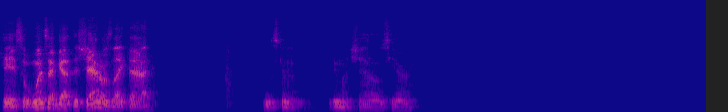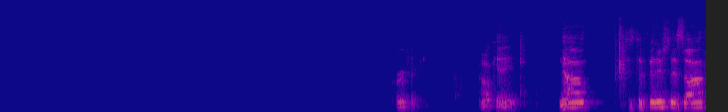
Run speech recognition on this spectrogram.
Okay, so once I've got the shadows like that, I'm just gonna do my shadows here. Perfect. Okay, now just to finish this off,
